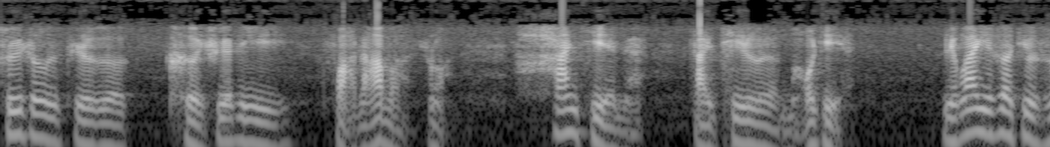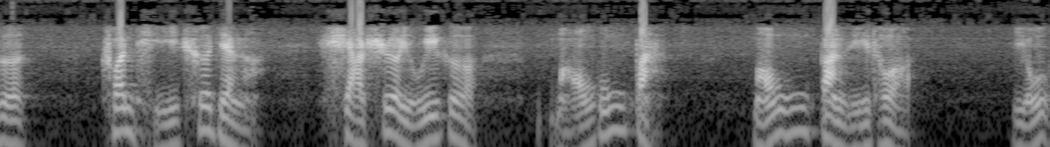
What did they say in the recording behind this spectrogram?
随着这个科学的发达吧，是吧？焊接呢，代替了铆接。另外一个就是船体车间啊，下设有一个铆工班。铆工班里头啊，有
